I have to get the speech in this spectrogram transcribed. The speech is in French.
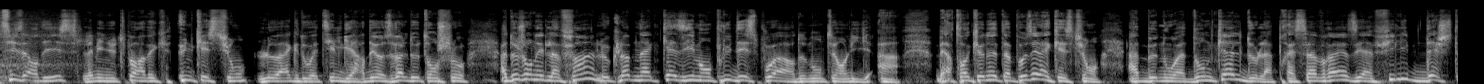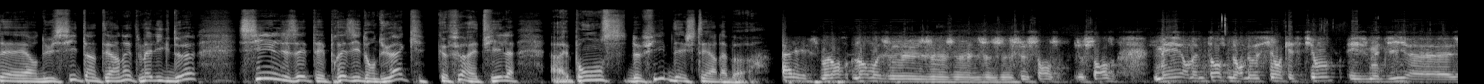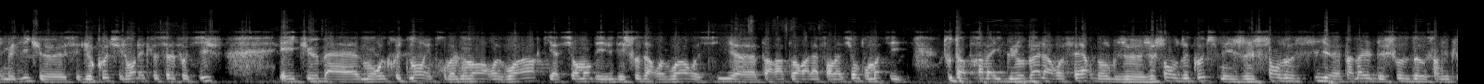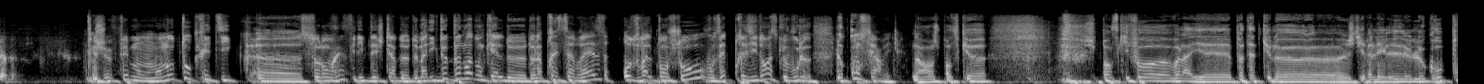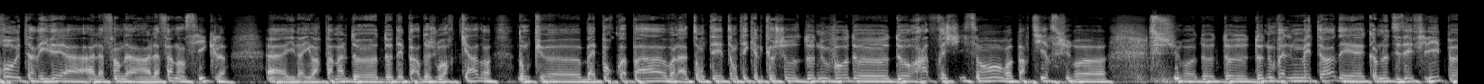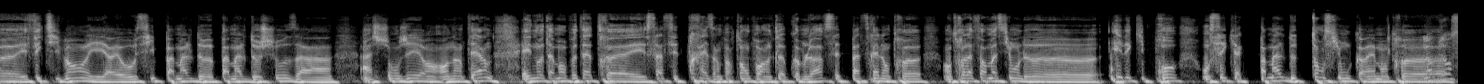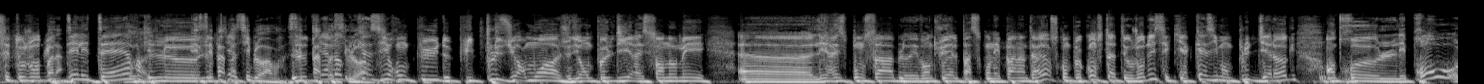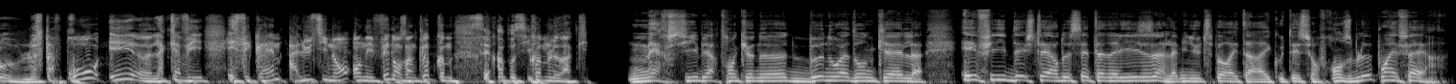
6h10, la Minute Sport avec une question. Le hack doit-il garder Oswald de Tanchot? À deux journées de la fin, le club n'a quasiment plus d'espoir de monter en Ligue 1. Bertrand Quenet a posé la question à Benoît Donkel de la presse avraise et à Philippe Dechter du site internet Malik 2. S'ils étaient présidents du hack, que feraient-ils? Réponse de Philippe Dechter d'abord. Allez, je me lance. Non, moi, je, je, je, change, je change. Mais en même temps, je me remets aussi en question et je me dis, euh, je me dis que c'est le coach est loin d'être le seul fautif et que bah, mon recrutement est probablement à revoir, qu'il y a sûrement des, des, choses à revoir aussi euh, par rapport à la formation. Pour moi, c'est tout un travail global à refaire. Donc, je, change de coach, mais je change aussi euh, pas mal de choses au sein du club. Je fais mon, mon autocritique, euh, selon vous, Philippe Dechter de, de de Benoît Donquel de, de la presse savraise, Oswald Tonchot, vous êtes président, est-ce que vous le, conservez? Non, je pense que je pense qu'il faut voilà peut-être que le je dirais le, groupe pro est arrivé à, la fin d'un la fin d'un cycle. Euh, il va y avoir pas mal de, départs de joueurs cadres. Donc euh, bah, pourquoi pas voilà tenter tenter quelque chose de nouveau de, rafraîchissant repartir sur sur de, de, nouvelles méthodes. Et comme le disait Philippe effectivement il y a aussi pas mal de choses à, changer en, interne. Et notamment peut-être et ça c'est très important pour un club comme le Havre cette passerelle entre la formation et l'équipe pro sait qu'il y a pas mal de tensions quand même entre. Euh, L'ambiance est aujourd'hui délétère. le, c'est pas possible au Havre. Le dialogue quasi rompu depuis plusieurs mois. Je veux dire, on peut le dire et sans nommer euh, les responsables éventuels parce qu'on n'est pas à l'intérieur. Ce qu'on peut constater aujourd'hui, c'est qu'il y a quasiment plus de dialogue entre les pros, le staff pro et euh, la KV. Et c'est quand même hallucinant, en effet, dans un club comme c'est impossible comme le Hack. Merci Bertrand Queneud, Benoît Donkel et Philippe Dechter de cette analyse. La Minute Sport est à écouter sur francebleu.fr.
